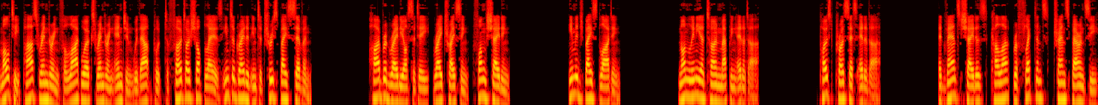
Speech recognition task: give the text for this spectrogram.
Multi-pass rendering for Lightworks rendering engine with output to Photoshop layers integrated into TrueSpace 7 Hybrid radiosity, ray tracing, Phong shading. Image-based lighting. Nonlinear tone mapping editor. Post-process editor. Advanced shaders color, reflectance, transparency,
